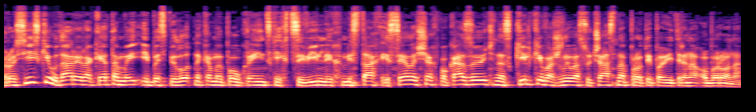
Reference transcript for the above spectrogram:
Російські удари ракетами і безпілотниками по українських цивільних містах і селищах показують наскільки важлива сучасна протиповітряна оборона.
